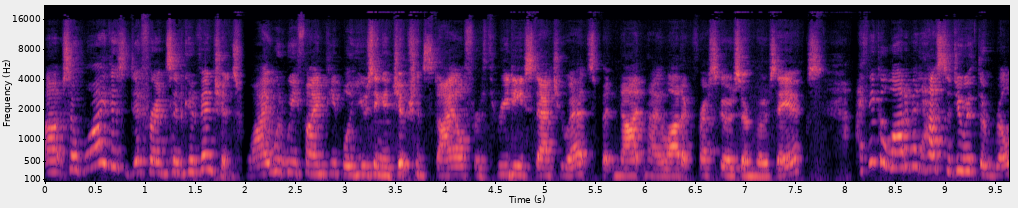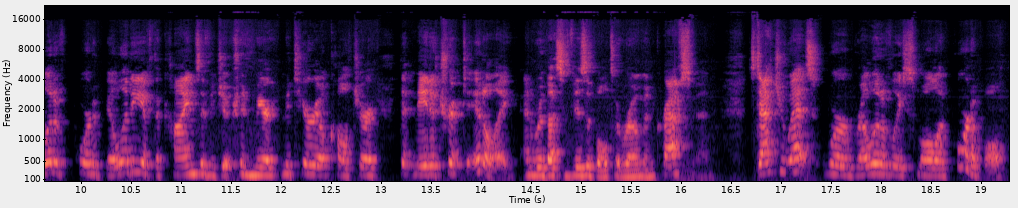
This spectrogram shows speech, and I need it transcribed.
Uh, so, why this difference in conventions? Why would we find people using Egyptian style for 3D statuettes, but not Nilotic frescoes or mosaics? I think a lot of it has to do with the relative portability of the kinds of Egyptian material culture that made a trip to Italy and were thus visible to Roman craftsmen. Statuettes were relatively small and portable,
